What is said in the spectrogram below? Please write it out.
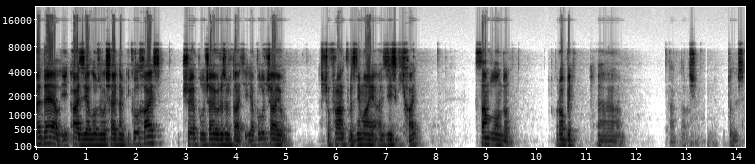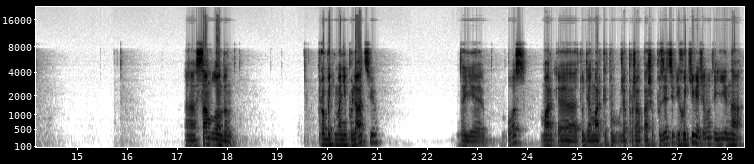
PDL і Азія Low залишають нам equal highs. Що я получаю в результаті? Я получаю, що Франкфурт знімає азійський хай. Сам Лондон робить. Е, так, зараз ще. Е, сам Лондон робить маніпуляцію, дає бос. Марк, е, тут я маркетом вже прожав першу позицію і хотів я тягнути її на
